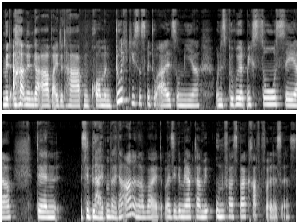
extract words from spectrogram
mit Ahnen gearbeitet haben, kommen durch dieses Ritual zu mir und es berührt mich so sehr, denn sie bleiben bei der Ahnenarbeit, weil sie gemerkt haben, wie unfassbar kraftvoll das ist.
